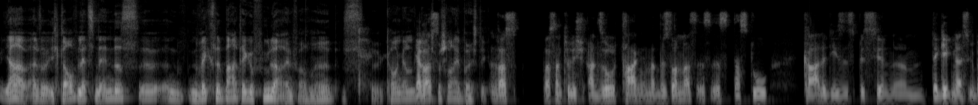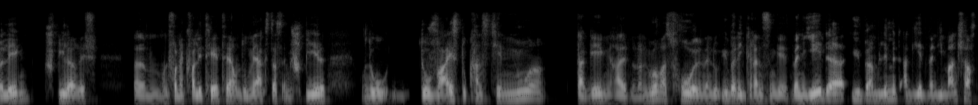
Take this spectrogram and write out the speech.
ja, also ich glaube letzten Endes äh, ein Wechselbad der Gefühle einfach. Ne? Das äh, kann man gar nicht ja, was, beschreiben, richtig. Was, was natürlich an so Tagen immer besonders ist, ist, dass du gerade dieses bisschen, ähm, der Gegner ist überlegen, spielerisch ähm, und von der Qualität her und du merkst das im Spiel und du, du weißt, du kannst hier nur dagegen halten oder nur was holen, wenn du über die Grenzen gehst, wenn jeder über dem Limit agiert, wenn die Mannschaft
